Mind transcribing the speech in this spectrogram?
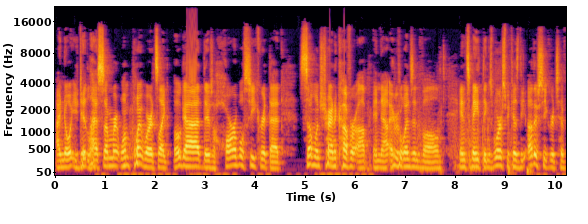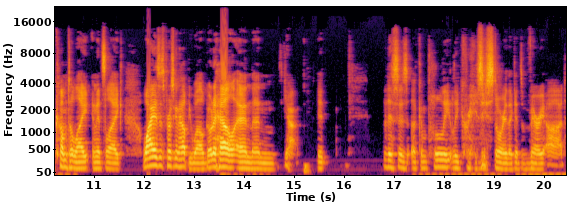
i know what you did last summer at one point where it's like oh god there's a horrible secret that someone's trying to cover up and now everyone's involved and it's made things worse because the other secrets have come to light and it's like why is this person going to help you? Well go to hell and then yeah it this is a completely crazy story that gets very odd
